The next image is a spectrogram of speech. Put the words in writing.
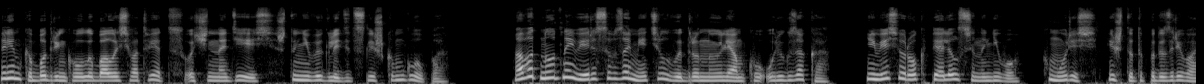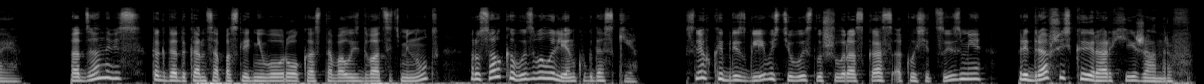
Ленка бодренько улыбалась в ответ, очень надеясь, что не выглядит слишком глупо. А вот нудный Вересов заметил выдранную лямку у рюкзака. И весь урок пялился на него, хмурясь и что-то подозревая. Под занавес, когда до конца последнего урока оставалось 20 минут, русалка вызвала Ленку к доске. С легкой брезгливостью выслушала рассказ о классицизме, придравшись к иерархии жанров.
